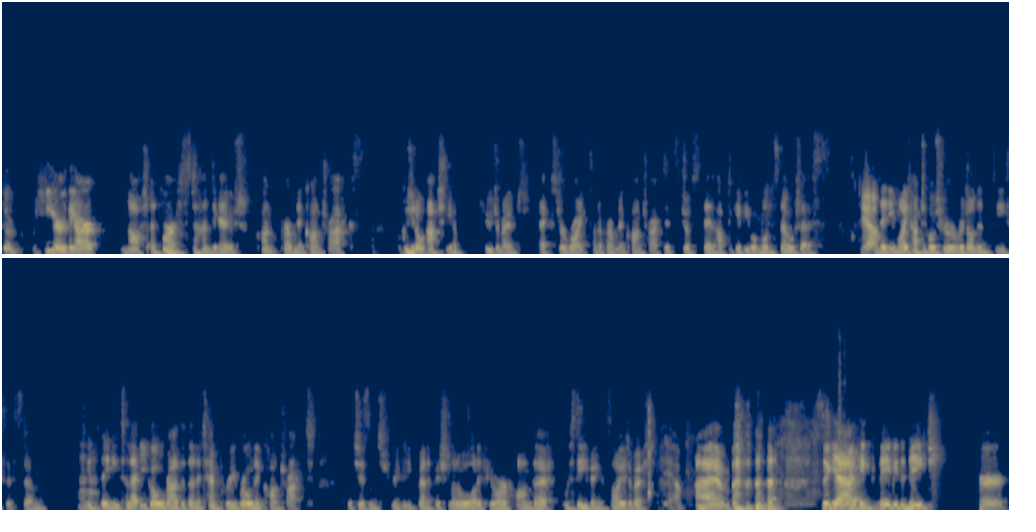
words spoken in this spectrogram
they're here they are not adverse to handing out con- permanent contracts because you don't actually have a huge amount extra rights on a permanent contract. It's just they'll have to give you a month's notice Yeah. and then you might have to go through a redundancy system mhm. if they need to let you go rather than a temporary rolling contract which isn't really beneficial at all if you're on the receiving side of it Yeah. um so yeah i think maybe the nature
